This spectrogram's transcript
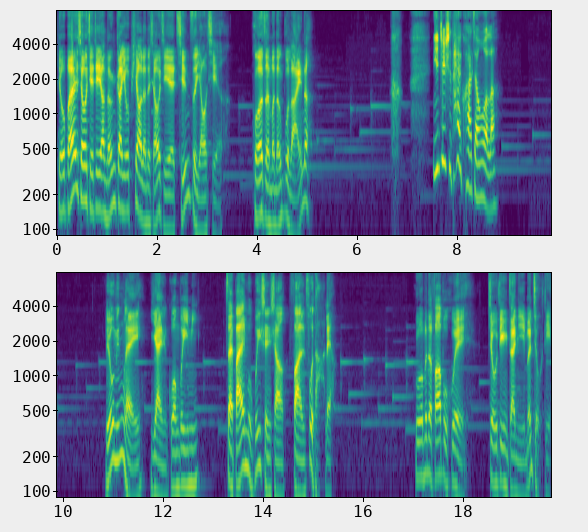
有白小姐这样能干又漂亮的小姐亲自邀请，我怎么能不来呢？您真是太夸奖我了。刘明磊眼光微眯，在白慕薇身上反复打量。我们的发布会就定在你们酒店，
